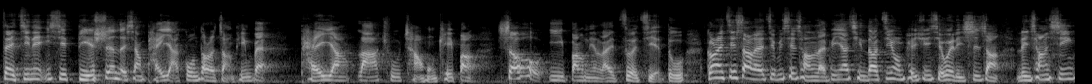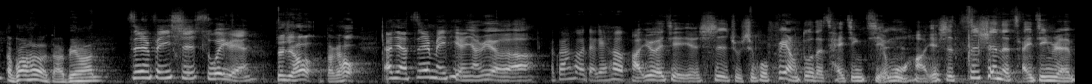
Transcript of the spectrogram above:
在今天一些跌升的，像台亚攻到了涨停板，台阳拉出长红 K 棒，稍后一一帮您来做解读。刚才接下来节目现场的来宾，邀请到金融培训协会理事长林昌兴，阿关好，大家平安。资深分析师苏卫元，娟姐好，大家好。而且资深媒体人杨月娥，阿关好，大家好。好，月娥姐也是主持过非常多的财经节目哈，也是资深的财经人。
